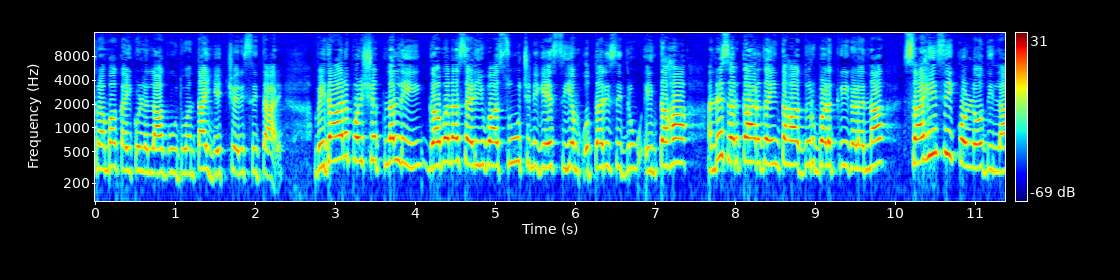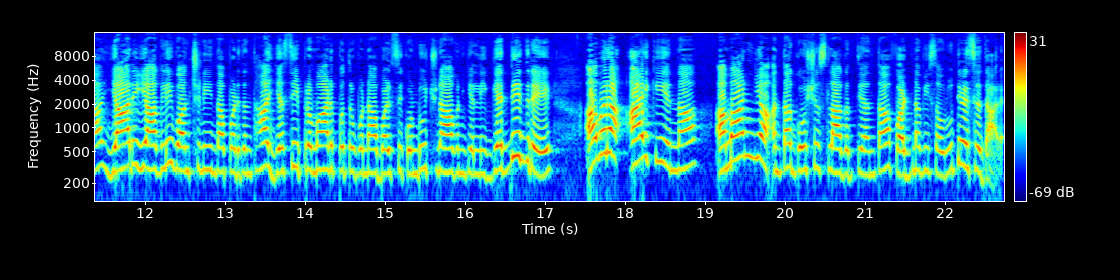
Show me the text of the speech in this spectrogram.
ಕ್ರಮ ಕೈಗೊಳ್ಳಲಾಗುವುದು ಅಂತ ಎಚ್ಚರಿಸಿದ್ದಾರೆ. ವಿಧಾನ ಪರಿಷತ್ನಲ್ಲಿ ಗಮನ ಸೆಳೆಯುವ ಸೂಚನೆಗೆ ಸಿಎಂ ಉತ್ತರಿಸಿದ್ರು. ಇಂತಹ, ಅಂದ್ರೆ ಸರ್ಕಾರದ ಇಂತಹ ದುರ್ಬಳಕೆಗಳನ್ನ ಸಹಿಸಿಕೊಳ್ಳೋದಿಲ್ಲ. ಯಾರೇ ಆಗ್ಲಿ ವಂಚನೆಯಿಂದ ಪಡೆದಂತಹ ಎಸ್ಸಿ ಪ್ರಮಾಣ ಪತ್ರವನ್ನ ಬಳಸಿಕೊಂಡು ಚುನಾವಣೆಯಲ್ಲಿ ಗೆದ್ದಿದ್ರೆ ಅವರ ಆಯ್ಕೆಯನ್ನ ಅಮಾನ್ಯ ಅಂತ ಘೋಷಿಸಲಾಗುತ್ತೆ ಅಂತ ಫಡ್ನವೀಸ್ ಅವರು ತಿಳಿಸಿದ್ದಾರೆ.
